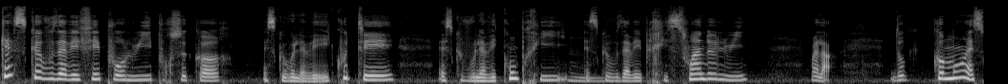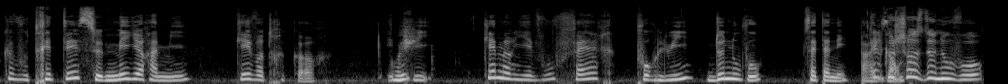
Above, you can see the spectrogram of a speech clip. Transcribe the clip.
qu'est-ce que vous avez fait pour lui, pour ce corps? Est-ce que vous l'avez écouté? Est-ce que vous l'avez compris? Hmm. Est-ce que vous avez pris soin de lui? Voilà. Donc comment est-ce que vous traitez ce meilleur ami qu'est votre corps? Et Oui. puis, qu'aimeriez-vous faire pour lui de nouveau cette année, par Quelque exemple? chose de nouveau,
